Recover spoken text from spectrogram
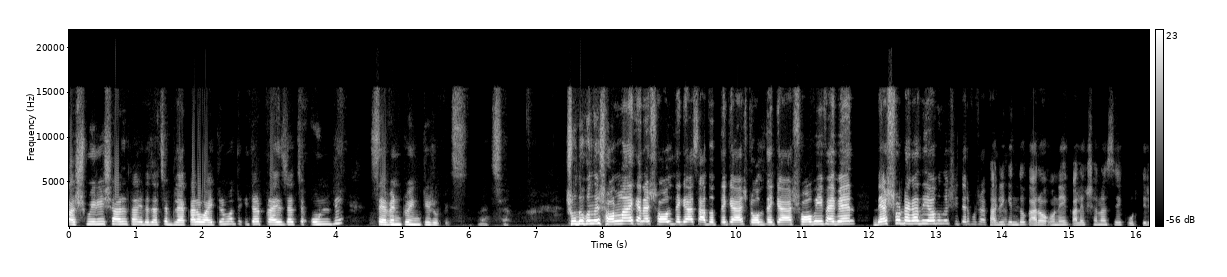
কাশ্মীরি শালটা এটা যাচ্ছে ব্ল্যাক আর হোয়াইট এর মধ্যে এটার প্রাইস যাচ্ছে অনলি সেভেন টোয়েন্টি রুপিস আচ্ছা। শুধু কিন্তু শল না এখানে শল থেকে চাদর থেকে স্টল থেকে সবই পাইবেন। দেড়শো টাকা দিয়েও কিন্তু শীতের পোশাক শাড়ি কিন্তু আরও অনেক কালেকশন আছে কুর্তির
